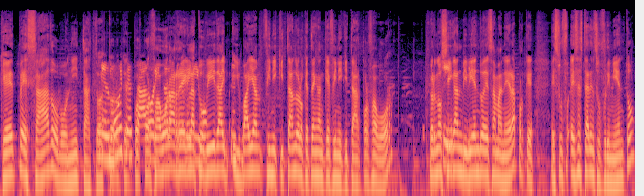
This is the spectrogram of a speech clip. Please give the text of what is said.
Qué pesado, bonita. Es todo lo muy que- pesado Por, favor, arregla tu vida y, y vayan finiquitando lo que tengan que finiquitar, por favor. Pero no Sí. sigan viviendo de esa manera porque es, es estar en sufrimiento.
